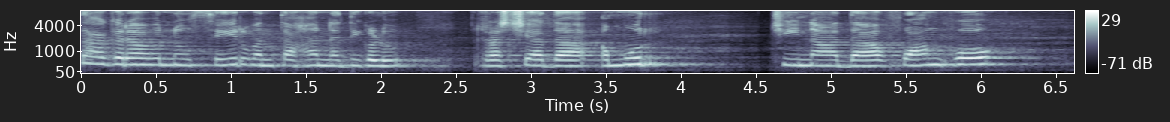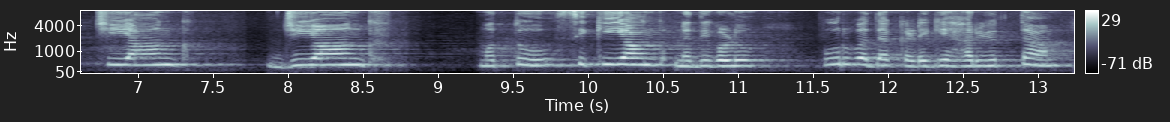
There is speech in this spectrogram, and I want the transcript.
ಸಾಗರವನ್ನು ಸೇರುವಂತಹ ನದಿಗಳು ರಷ್ಯಾದ ಅಮುರ್ ಚೀನಾದ ಫಾಂಗ್ಹೋ ಚಿಯಾಂಗ್, ಜಿಯಾಂಗ್ ಮತ್ತು ಸಿಕಿಯಾಂಗ್ ನದಿಗಳು ಪೂರ್ವದ ಕಡೆಗೆ ಹರಿಯುತ್ತಾ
